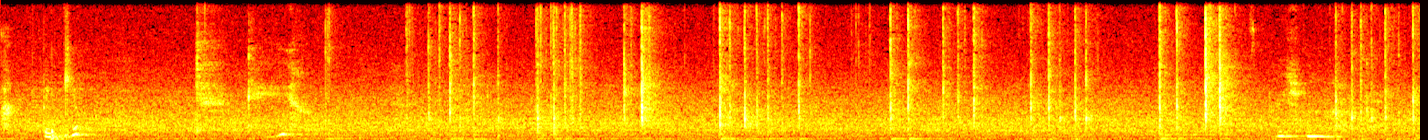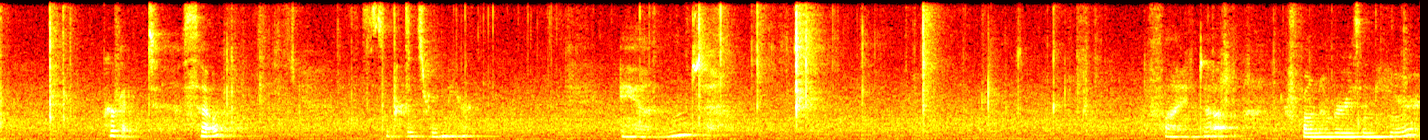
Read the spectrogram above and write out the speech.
Okay. Thank you. Okay. Perfect. So, some cards in here. And find uh, your phone number is in here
